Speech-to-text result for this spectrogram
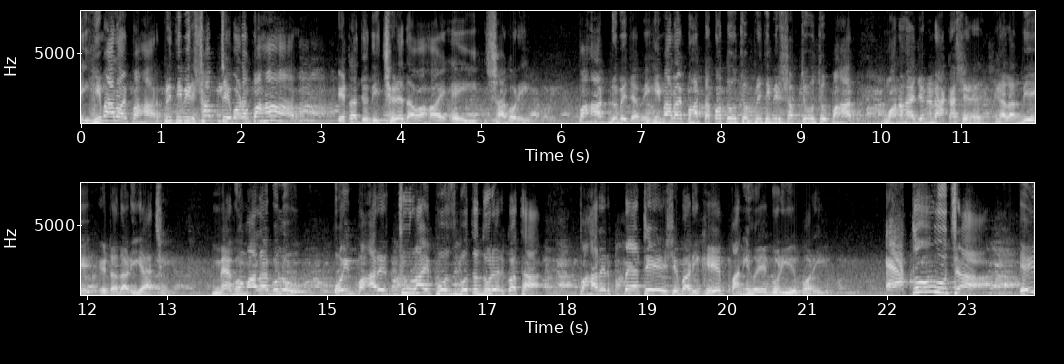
এই হিমালয় পাহাড়, পৃথিবীর সবচেয়ে বড় পাহাড়। এটা যদি ছেড়ে দেওয়া হয় এই সাগরে, পাহাড় ডুবে যাবে। হিমালয় পাহাড়টা কত উঁচু? পৃথিবীর সবচেয়ে উঁচু পাহাড়। মনে হয় যেন আকাশের হেলান দিয়ে এটা দাঁড়িয়ে আছে। মেঘমালাগুলো ওই পাহাড়ের চূড়ায় পচবো তো দূরের কথা। পাহাড়ের প্যাটে এসে বাড়ি খেয়ে পানি হয়ে গড়িয়ে পড়ে। এত উঁচা। এই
